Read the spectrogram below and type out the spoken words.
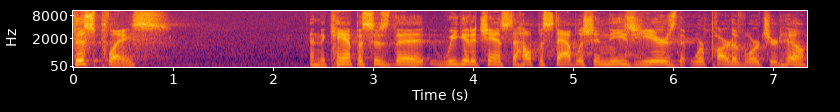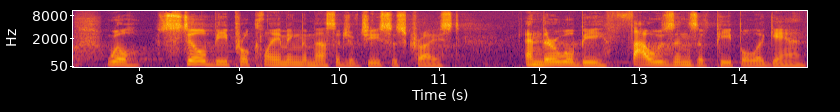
this place and the campuses that we get a chance to help establish in these years that we're part of Orchard Hill will still be proclaiming the message of Jesus Christ. And there will be thousands of people again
